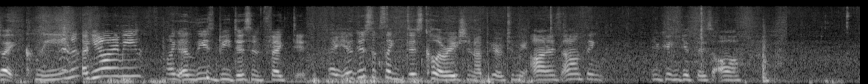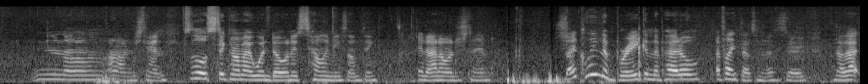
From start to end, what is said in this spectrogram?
like clean. Like you know what I mean? Like at least be disinfected. Like it just looks like discoloration up here to be honest. I don't think you can get this off. No, I don't understand. It's a little sticker on my window and it's telling me something. And I don't understand. Should I clean the brake and the pedal? I feel like that's unnecessary. Now that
